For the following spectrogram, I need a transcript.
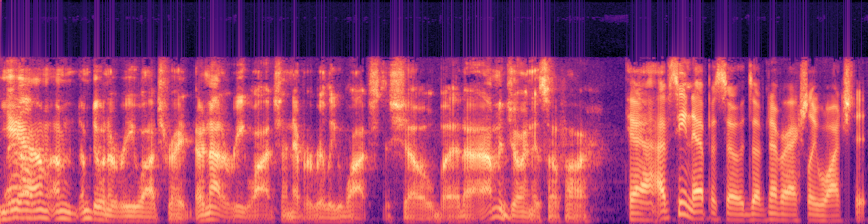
Yeah, I'm, I'm I'm doing a rewatch right, or not a rewatch. I never really watched the show, but uh, I'm enjoying it so far. Yeah, I've seen episodes. I've never actually watched it.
